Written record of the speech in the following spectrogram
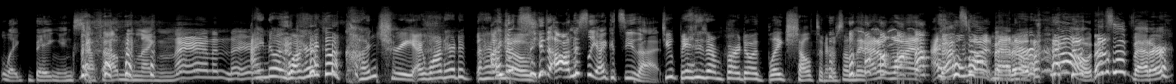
like banging stuff out and being like, nah, nah, nah. I know. I want her to go country. I want her to. I I know. could see that. Honestly, I could see that. do Bandit on Bardot with Blake Shelton or something. I don't want. I That's don't not want better. better. no, that's not better.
